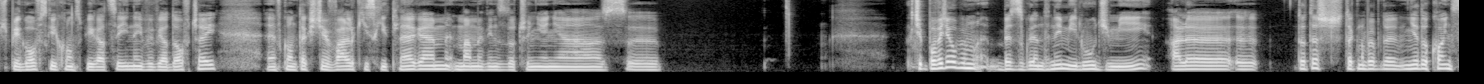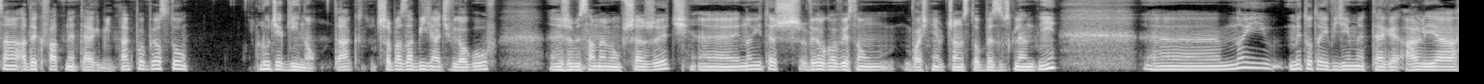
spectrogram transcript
szpiegowskiej, konspiracyjnej, wywiadowczej e, w kontekście walki z Hitlerem. Mamy więc do czynienia z powiedziałbym bezwzględnymi ludźmi, ale e, to też tak naprawdę nie do końca adekwatny termin. Tak? Po prostu ludzie giną, tak? Trzeba zabijać wrogów, e, żeby samemu przeżyć. E, no i też wrogowie są właśnie często bezwzględni. No i my tutaj widzimy te realia,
